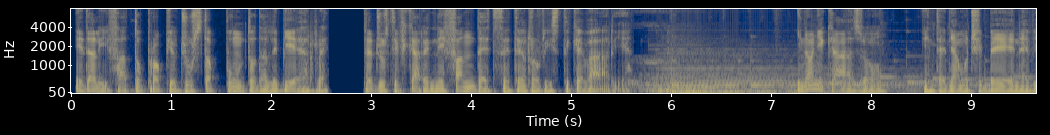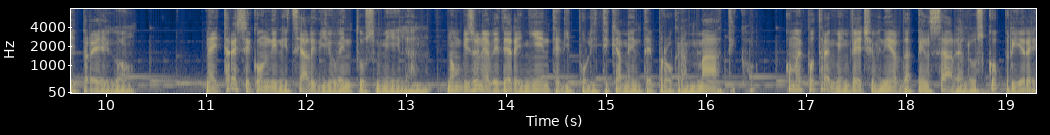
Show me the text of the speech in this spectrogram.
e da lì fatto proprio giusto appunto dalle BR per giustificare nefandezze terroristiche varie. In ogni caso, intendiamoci bene, vi prego, Nei tre secondi iniziali di Juventus-Milan non bisogna vedere niente di politicamente programmatico, come potrebbe invece venire da pensare allo scoprire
